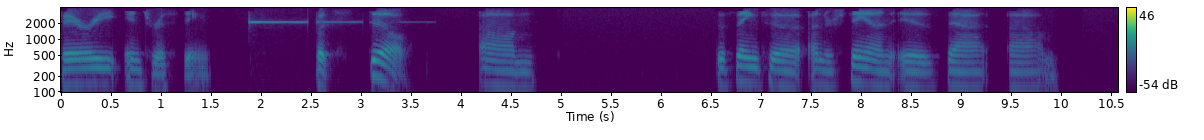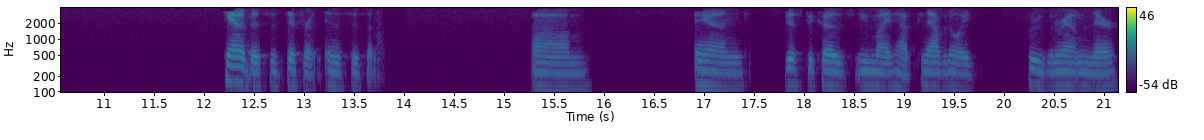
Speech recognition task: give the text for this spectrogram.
Very interesting. But still, um, the thing to understand is that um, cannabis is different in the system. Um, and just because you might have cannabinoids cruising around in there,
